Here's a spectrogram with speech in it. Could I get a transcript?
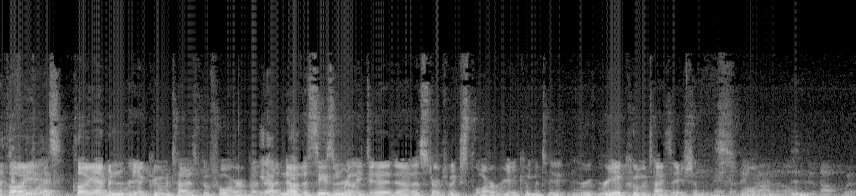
Yeah, Chloe, ones. Chloe had been reakumatized before, but Yeah. uh, no, the season really did uh, start to explore reakumati- re- reakumatizations Because they've more. and opened it up with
